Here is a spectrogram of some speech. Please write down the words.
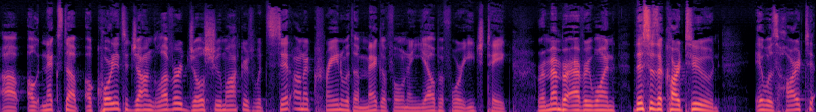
Uh, oh, next up, according to John Glover, Joel Schumacher would sit on a crane with a megaphone and yell before each take. Remember, everyone, this is a cartoon. It was hard to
